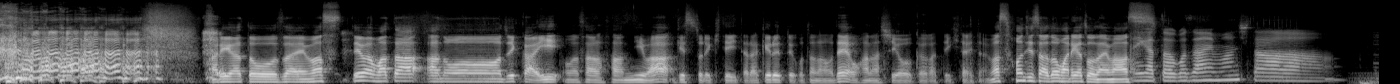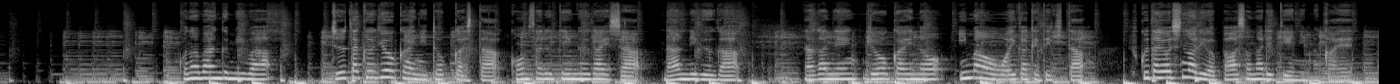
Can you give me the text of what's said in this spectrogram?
ありがとうございます。ではまた、あのー、次回、小笠原さんにはゲストで来ていただけるということなので、お話を伺っていきたいと思います。本日はどうもありがとうございます。ありがとうございました。この番組は、住宅業界に特化したコンサルティング会社ランリグが長年業界の今を追いかけてきた福田義則をパーソナリティに迎え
